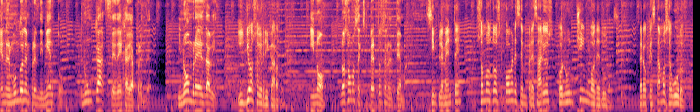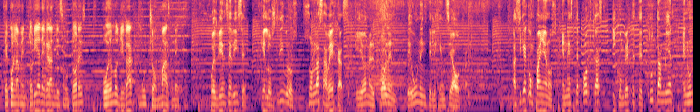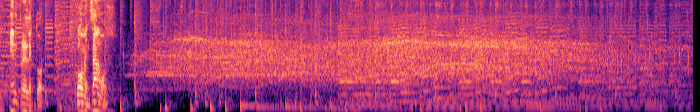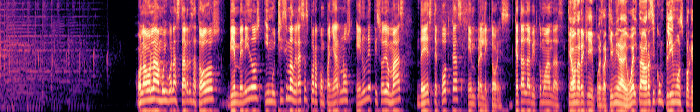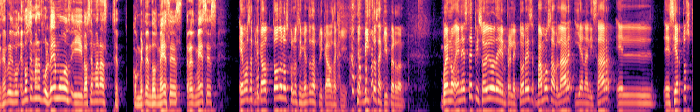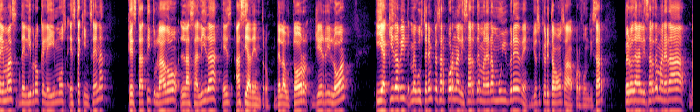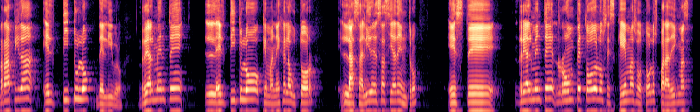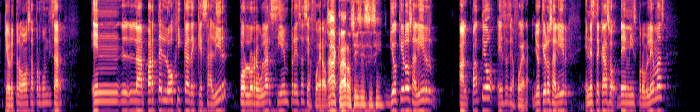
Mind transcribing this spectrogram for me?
En el mundo del emprendimiento nunca se deja de aprender. Mi nombre es David. Y yo soy Ricardo. Y no, no somos expertos en el tema. Simplemente somos dos jóvenes empresarios con un chingo de dudas, pero que estamos seguros que con la mentoría de grandes autores podemos llegar mucho más lejos. Pues bien se dice que los libros son las abejas que llevan el polen de una inteligencia a otra. Así que acompáñanos en este podcast y conviértete tú también en un emprelector. Comenzamos. Hola, hola, muy buenas tardes a todos. Bienvenidos y muchísimas gracias por acompañarnos en un episodio más de este podcast en Prelectores. ¿Qué tal, David? ¿Cómo andas? ¿Qué onda, Ricky? Pues aquí, mira, de vuelta. Ahora sí cumplimos, porque siempre en dos semanas volvemos y dos semanas se convierte en dos meses, tres meses. Hemos aplicado todos los conocimientos aplicados aquí, vistos aquí, perdón. Bueno, en este episodio de Prelectores vamos a hablar y analizar el, eh, ciertos temas del libro que leímos esta quincena que está titulado La salida es hacia adentro, del autor Jerry Loa. Y aquí, David, me gustaría empezar por analizar de manera muy breve. Yo sé que ahorita vamos a profundizar, pero de analizar de manera rápida el título del libro. Realmente el título que maneja el autor, La salida es hacia adentro, este, realmente rompe todos los esquemas o todos los paradigmas, que ahorita lo vamos a profundizar, en la parte lógica de que salir por lo regular siempre es hacia afuera. ah, claro, sí, sí, sí, sí. Yo quiero salir al patio, es hacia afuera. Yo quiero salir, en este caso, de mis problemas,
